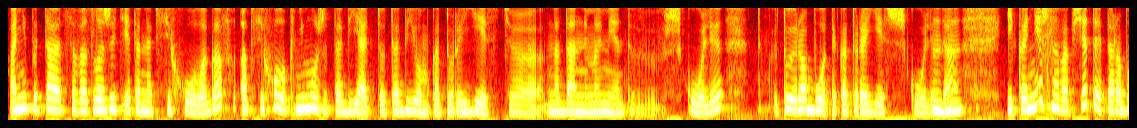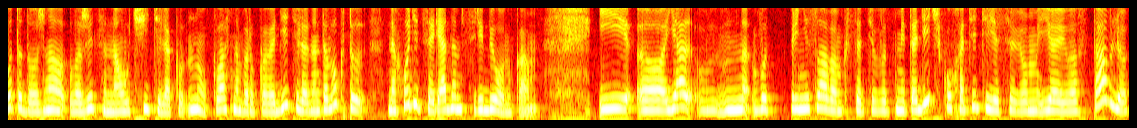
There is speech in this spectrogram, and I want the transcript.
Они пытаются возложить это на психологов, а психолог не может объять тот объем, который есть э, на данный момент в школе, той работы, которая есть в школе. Угу. Да? И, конечно, вообще-то эта работа должна ложиться на учителя, ну, классного руководителя, на того, кто находится рядом с ребенком. И э, я вот принесла вам, кстати, вот методичку, хотите, если вам, я ее оставлю,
